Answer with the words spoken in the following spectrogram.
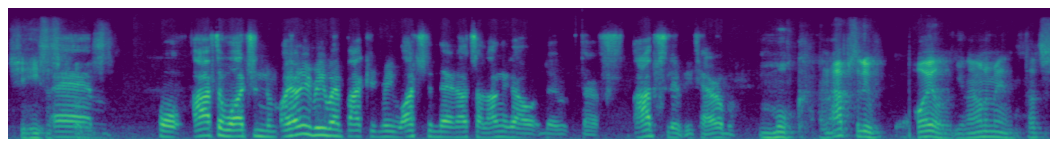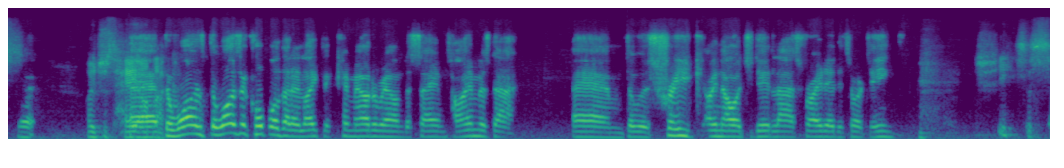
Jesus Um, Christ. But after watching them, I only re went back and rewatched them there not so long ago. They're, they're absolutely terrible. Muck, an absolute oil. You know what I mean? That's Yeah. I just hate Uh, there was there was a couple that I liked that came out around the same time as that. Um, there was Shriek. I know what you did last Friday the thirteenth. Jesus.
